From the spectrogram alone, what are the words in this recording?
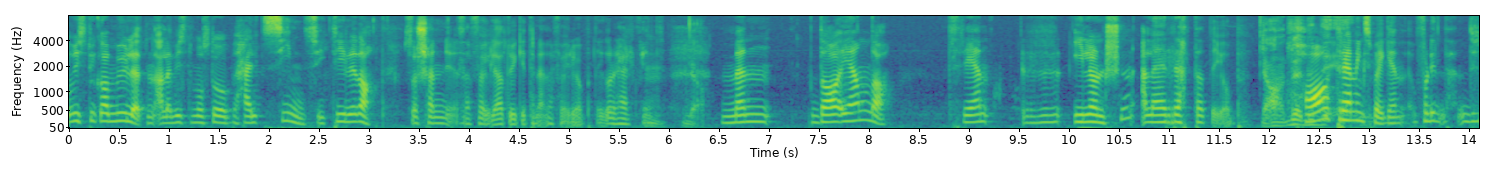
Og hvis du ikke har muligheten, eller hvis du må stå opp helt sinnssykt tidlig, da, så skjønner jeg selvfølgelig at du ikke trener før jobb. Det går helt fint. Ja. Men da igjen, da. Tren i lunsjen eller rett etter jobb. Ja, det, det, ha treningsbagen. Fordi du,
